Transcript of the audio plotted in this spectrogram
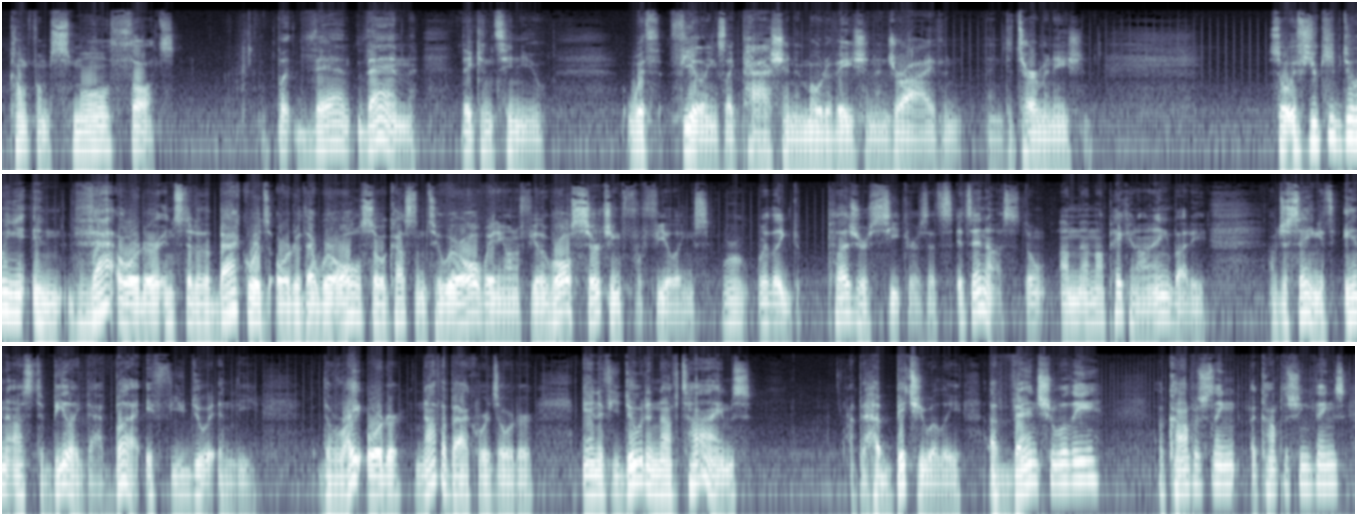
come from small thoughts, but then then they continue with feelings like passion and motivation and drive and, and determination. So if you keep doing it in that order instead of the backwards order that we're all so accustomed to, we're all waiting on a feeling. We're all searching for feelings. We're we're like pleasure seekers. That's it's in us. Don't I'm I'm not picking on anybody. I'm just saying it's in us to be like that. But if you do it in the the right order, not the backwards order, and if you do it enough times, habitually, eventually accomplishing accomplishing things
